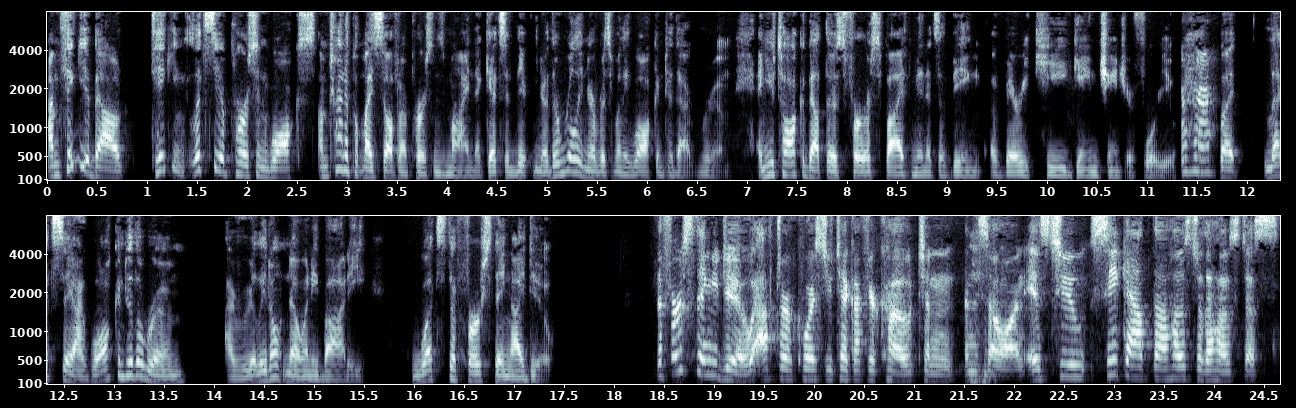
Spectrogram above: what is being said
I'm thinking about taking. Let's say a person walks. I'm trying to put myself in a person's mind that gets in. You know, they're really nervous when they walk into that room, and you talk about those first five minutes of being a very key game changer for you. But let's say I walk into the room. I really don't know anybody. What's the first thing I do? The first thing you do after, of course, you take off your coat and, and so on is to seek out the host or the hostess.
